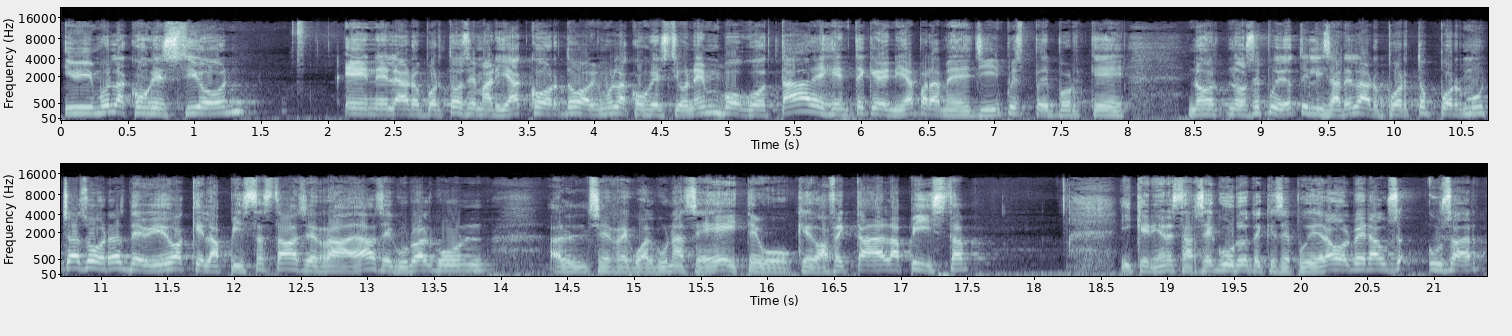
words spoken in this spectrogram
Y vimos la congestión en el aeropuerto José María Córdoba, vimos la congestión en Bogotá de gente que venía para Medellín, pues, pues porque no, se podía utilizar el aeropuerto por muchas horas debido a que la pista estaba cerrada, seguro algún, se regó algún aceite o quedó afectada la pista y querían estar seguros de que se pudiera volver a usar.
